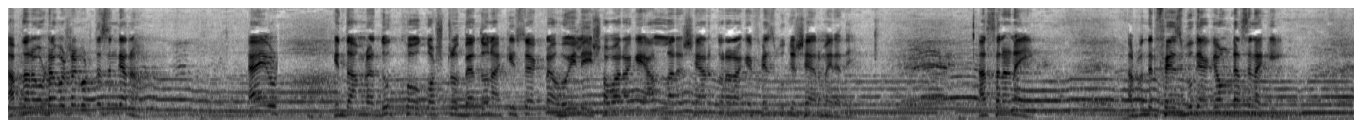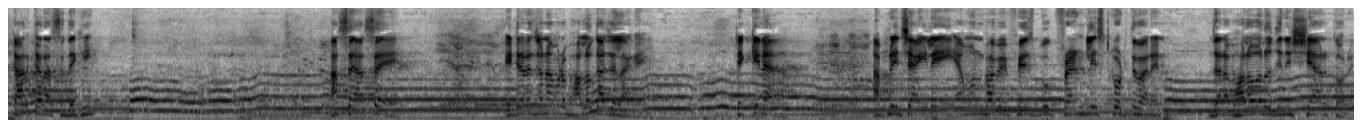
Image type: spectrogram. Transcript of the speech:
আপনারা ওঠা বসা করতেছেন কেন? এই কিন্তু আমরা দুঃখ, কষ্ট, বেদনা কিছু একটা হইলেই সবার আগে আল্লাহরে শেয়ার করার আগে ফেসবুকে শেয়ার মেরে দিই। আছে না নাই? আপনাদের ফেসবুক অ্যাকাউন্ট আছে নাকি? কার কার আছে দেখি? আছে আছে। এটার জন্য আমরা ভালো কাজে লাগাই। ঠিক কি না আপনি চাইলেই এমন ভাবে ফেসবুক ফ্রেন্ড লিস্ট করতে পারেন, যারা ভালো ভালো জিনিস শেয়ার করে,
